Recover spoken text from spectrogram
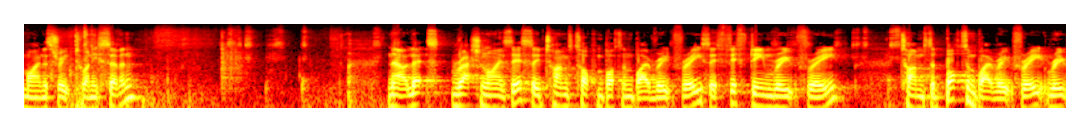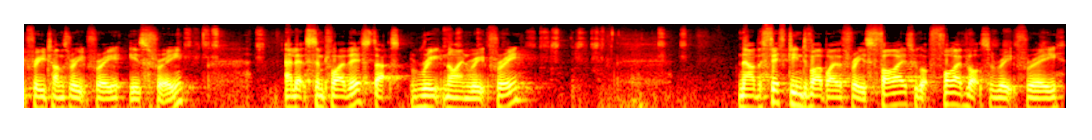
minus root 27. Now let's rationalise this. So times top and bottom by root 3. So 15 root 3 times the bottom by root 3. Root 3 times root 3 is 3. And let's simplify this. That's root 9 root 3. Now the 15 divided by the 3 is 5. So we've got 5 lots of root 3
